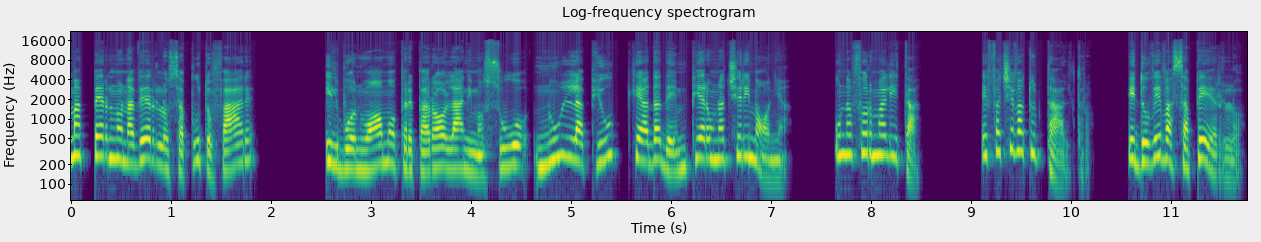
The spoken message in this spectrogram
Ma per non averlo saputo fare, il buon uomo preparò l'animo suo nulla più che ad adempiere una cerimonia, una formalità, e faceva tutt'altro, e doveva saperlo.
